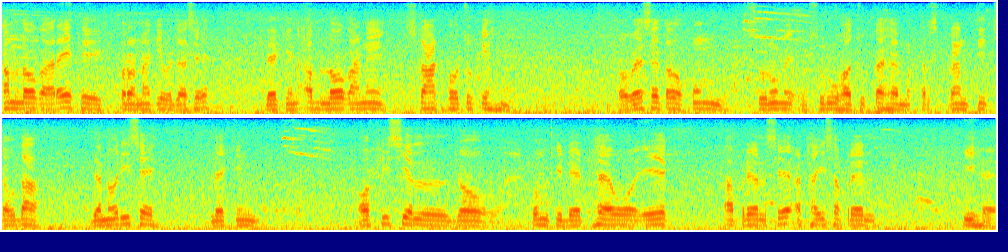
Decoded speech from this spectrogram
कम लोग आ रहे थे कोरोना की वजह से, लेकिन अब लोग आने स्टार्ट हो चुके हैं। तो वैसे तो कुंभ शुरू में, शुरू हो चुका है मकर संक्रांति चौदह जनवरी से, लेकिन ऑफिशियल जो कुंभ की डेट है वो एक अप्रैल से 28 अप्रैल की है।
